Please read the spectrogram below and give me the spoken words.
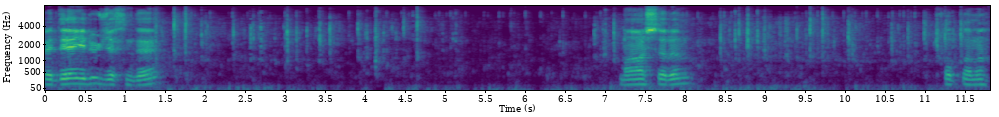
ve D7 hücresinde maaşların toplamı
